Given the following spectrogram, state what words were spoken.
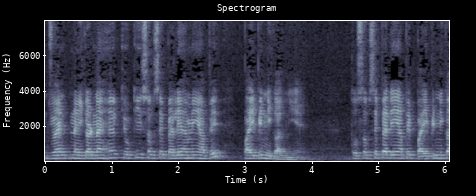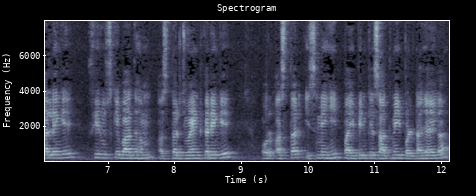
ज्वाइंट नहीं करना है, क्योंकि सबसे पहले हमें यहाँ पे पाइपिंग निकालनी है। तो सबसे पहले यहाँ पे पाइपिंग निकालेंगे, फिर उसके बाद हम अस्तर ज्वाइंट करेंगे। और अस्तर इसमें ही पाइपिंग के साथ में ही पलटा जाएगा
